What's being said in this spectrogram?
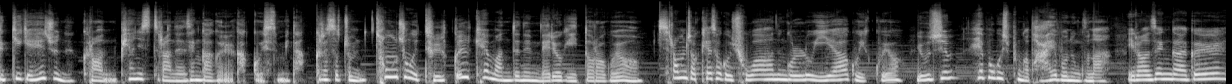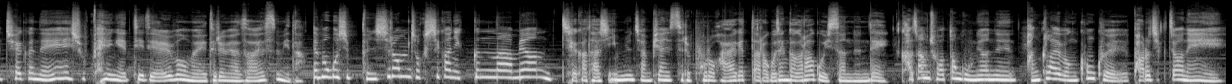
느끼게 해주는 그런 피아니스트라는 생각을 갖고 있습니다. 그래서 좀 청중을 들끓게 만드는 매력이 있더라고요. 실험적 해석을 좋아하는 걸로 이해하고 있고요. 요즘 해보고 싶은 거 다 해보는구나. 이런 생각을 최근에 쇼팽 에티드 앨범을 들으면서 했습니다. 해보고 싶은 실험적 시간이 끝나면 제가 다시 임윤찬 피아니스트를 보러 가야겠다라고 생각을 하고 있었는데 가장 좋았던 공연은 방클라이번 콩쿨 바로 직전에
